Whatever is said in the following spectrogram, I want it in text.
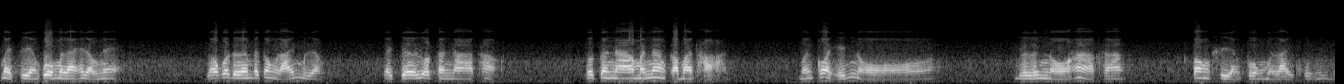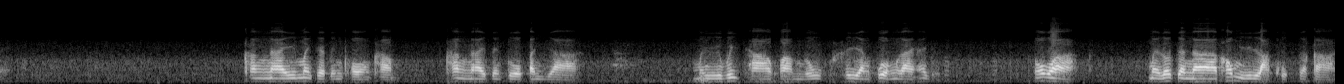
ไม่เสี่ยงพวงมาลัยให้เราแน่ เราก็เดินไปต้องหลายเมือง ไปเจอรถนาเข้ารถนามานั่งกรรมาฐาน มันก็เห็นหนอ เดินหนอห้าครั้ง ต้องเสี่ยงพวงมาลัยคนนี้แหละข้างในไม่ใช่เป็นทองคำข้างในเป็นตัวปัญญา มีวิชาความรู้เสี่ยงพวงมาลัยให้ เพราะว่าไม่รจนาเขามีหลักหกประการ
